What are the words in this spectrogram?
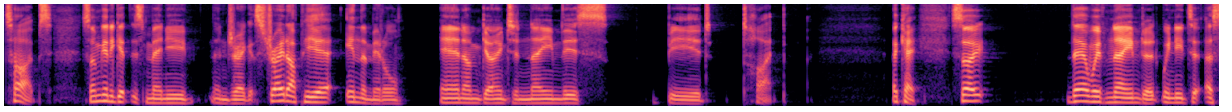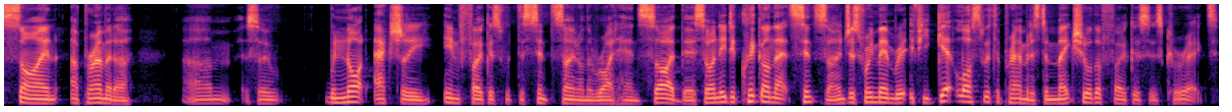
types. So I'm going to get this menu and drag it straight up here in the middle, and I'm going to name this beard type. Okay, so there we've named it. We need to assign a parameter. Um, so we're not actually in focus with the synth zone on the right hand side there. So I need to click on that synth zone. Just remember if you get lost with the parameters to make sure the focus is correct.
